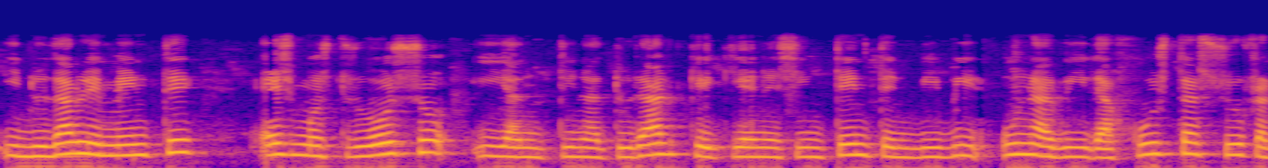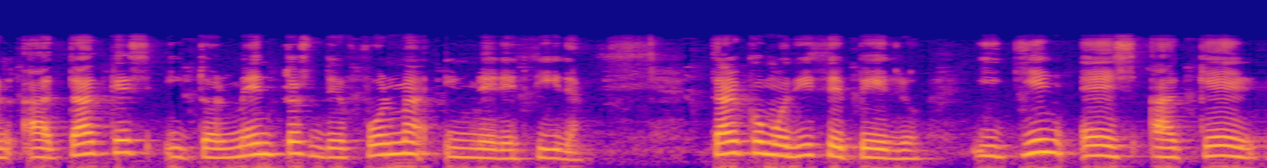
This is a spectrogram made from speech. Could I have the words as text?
Indudablemente, es monstruoso y antinatural que quienes intenten vivir una vida justa sufran ataques y tormentos de forma inmerecida. Tal como dice Pedro, ¿y quién es aquel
